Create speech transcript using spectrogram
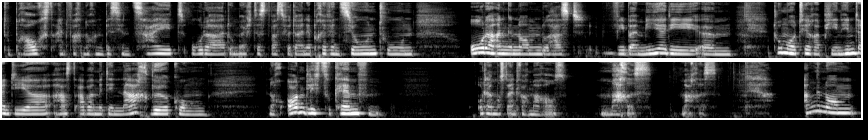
du brauchst einfach noch ein bisschen Zeit oder du möchtest was für deine Prävention tun oder angenommen, du hast wie bei mir die ähm, Tumortherapien hinter dir, hast aber mit den Nachwirkungen noch ordentlich zu kämpfen oder musst einfach mal raus. Mach es, mach es. Angenommen,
